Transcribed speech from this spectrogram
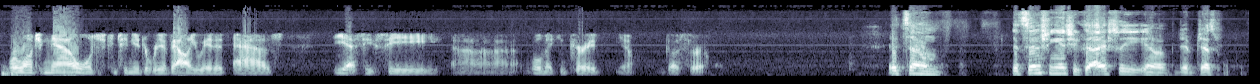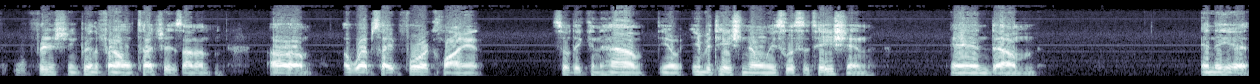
we're launching now. We'll just continue to reevaluate it as the SEC uh, rulemaking period, you know, goes through. It's um, it's an interesting issue because I actually, you know, just finishing putting the final touches on a, um, a website for a client, so they can have you know invitation only solicitation, and um, and they uh,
